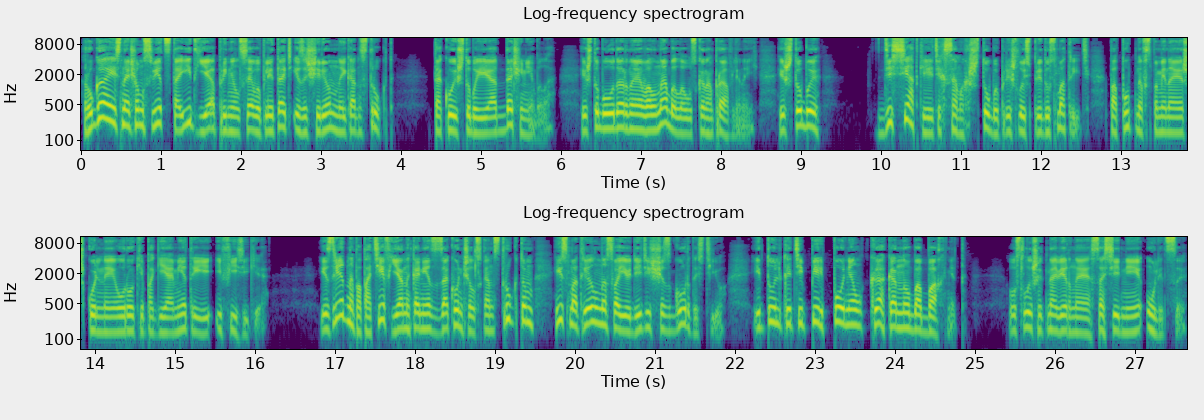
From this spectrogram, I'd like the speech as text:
Ругаясь, на чем свет стоит, я принялся выплетать изощренный конструкт. Такой, чтобы и отдачи не было, и чтобы ударная волна была узконаправленной, и чтобы Десятки этих самых «чтобы» пришлось предусмотреть, попутно вспоминая школьные уроки по геометрии и физике. Изрядно попотев, я, наконец, закончил с конструктом и смотрел на свое детище с гордостью, и только теперь понял, как оно бабахнет. Услышать, наверное, соседние улицы,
